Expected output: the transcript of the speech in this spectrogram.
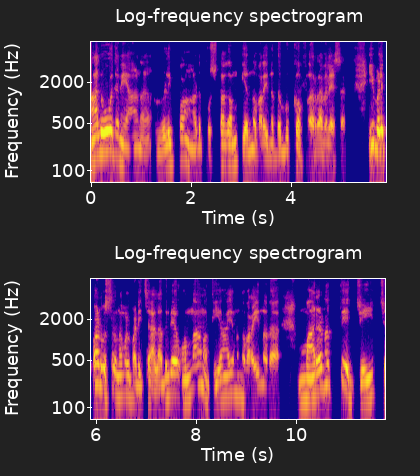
ആലോചനയാണ് വെളിപ്പാട് പുസ്തകം എന്ന് പറയുന്നത് ബുക്ക് ഓഫ് റെവലേഷൻ ഈ വെളിപ്പാട് പുസ്തകം നമ്മൾ പഠിച്ചാൽ അതിന്റെ ഒന്നാം അധ്യായം എന്ന് പറയുന്നത് മരണത്തെ ജയിച്ച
